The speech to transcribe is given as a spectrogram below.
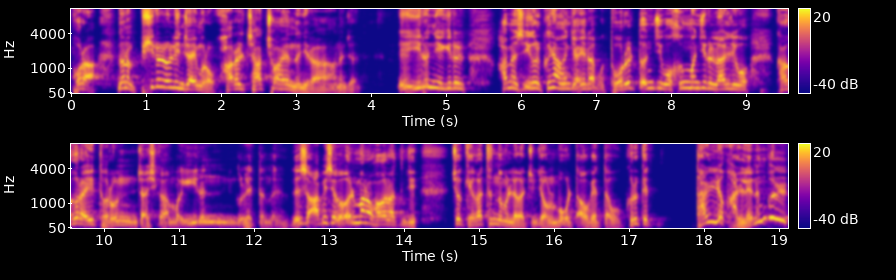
보라 너는 피를 흘린 자이므로 화를 자초하였느니라 하는 자. 예, 이런 얘기를 하면서 이걸 그냥 한 게 아니라 뭐 돌을 던지고 흙먼지를 날리고 가거라 이 더러운 자식아 뭐 이런 걸 했단 말이에요. 그래서 아비세가 얼마나 화가 났든지 저 개 같은 놈을 내가 진짜 오늘 목을 따오겠다고 그렇게 달려갈래는 걸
